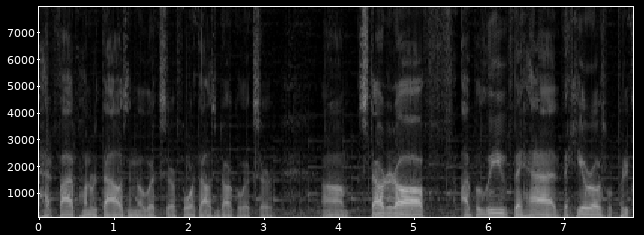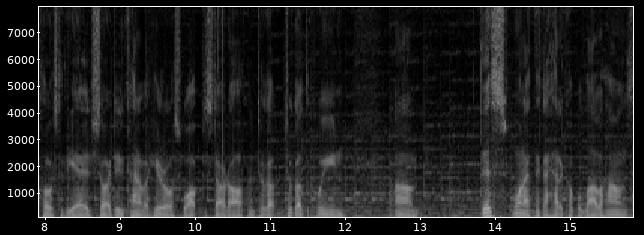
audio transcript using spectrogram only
had 500,000 elixir, 4,000 dark elixir. Um, started off, I believe they had the heroes were pretty close to the edge, so I did kind of a hero swap to start off and took out took out the queen. Um, this one I think I had a couple lava hounds.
